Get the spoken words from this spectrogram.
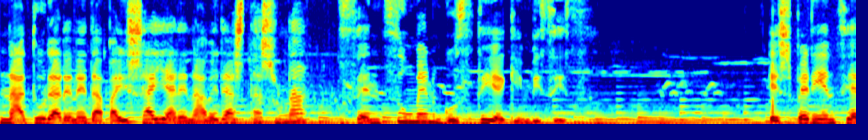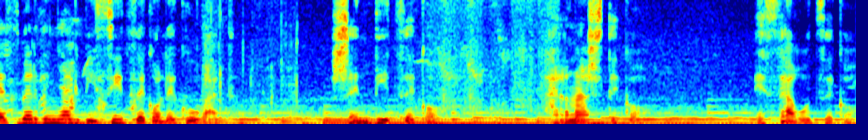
Naturaren eta paisaiaren aberastasuna zentzumen guztiekin biziz. Esperientzia ezberdinak bizitzeko leku bat. Sentitzeko, arnasteko, ezagutzeko.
